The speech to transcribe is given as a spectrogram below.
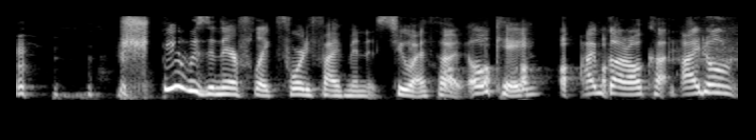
she was in there for like 45 minutes too. I thought, okay, I've got all, I don't,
